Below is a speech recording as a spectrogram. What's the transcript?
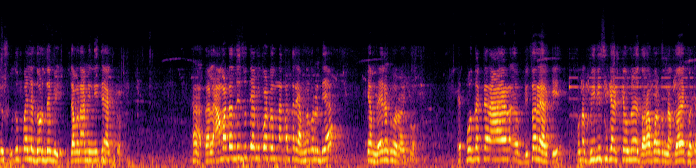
একটু সুযোগ পাইলে দৌড় দেবি, যেমন আমি নিতে একদম। হ্যাঁ তাহলে আমারটা দিয়ে যদি আমি কটন না করতে পারি আপনার দিয়া কেমন? এরকম রইব। এই প্রজেক্টের আর ভিতরে আর কি, কোনো বিড়ি সিগারেট কেউ ধরা পড়বেন না, দয়া করে।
